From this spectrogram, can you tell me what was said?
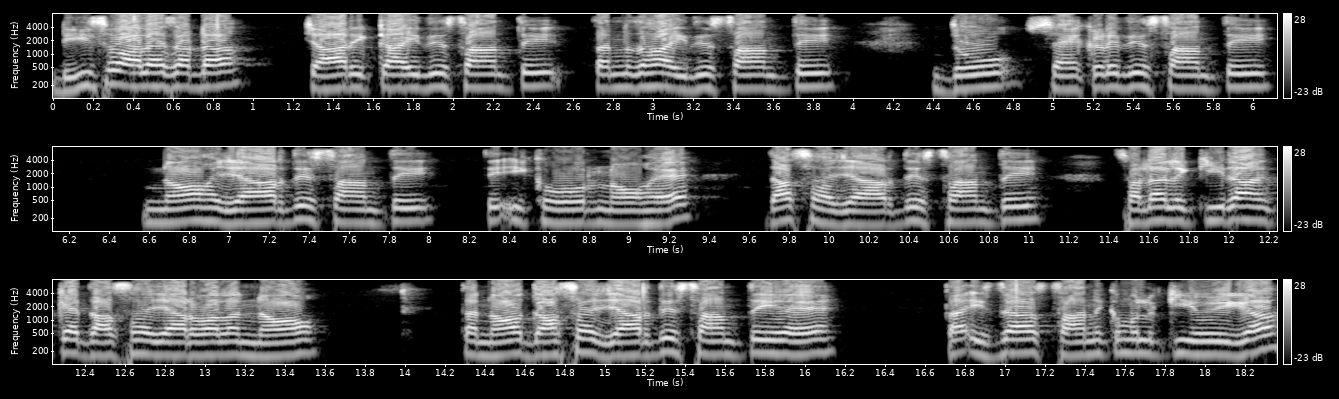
ਡੀ ਸਵਾਲ ਹੈ ਸਾਡਾ। 4 ਇਕਾਈ ਦੇ ਸਥਾਨ ਤੇ 3 ਦਹਾਈ ਦੇ ਸਥਾਨ ਤੇ 2 ਸੈਂਕੜੇ ਦੇ ਸਥਾਨ ਤੇ 9000 ਦੇ ਸਥਾਨ ਤੇ ਤੇ ਇੱਕ ਹੋਰ 9 ਹੈ। 10000 ਦੇ ਸਥਾਨ ਤੇ, ਸਾਡਾ ਲਕੀਰਾ ਅੰਕ ਹੈ 10000 ਵਾਲਾ 9 ਤਾਂ 9 10000 ਦੇ ਸਥਾਨ ਤੇ ਹੈ, ਤਾਂ ਇਸ ਦਾ ਸਥਾਨਕ ਮੁੱਲ ਕੀ ਹੋਏਗਾ?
